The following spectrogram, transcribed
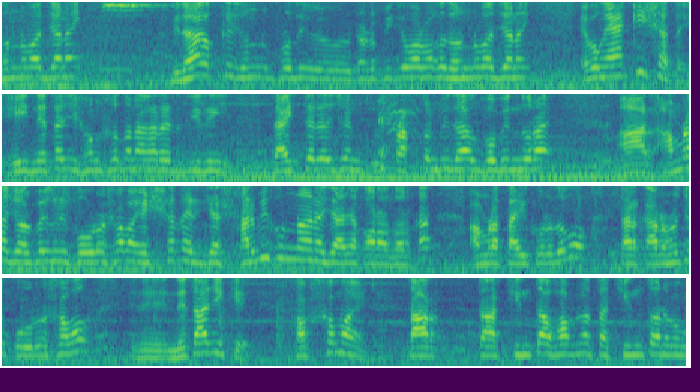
ধন্যবাদ জানাই, বিধায়ককে ডক্টর পি কে বর্মাকে ধন্যবাদ জানাই, এবং একই সাথে এই নেতাজি সংশোধনাগারের যিনি দায়িত্বে রয়েছেন প্রাক্তন বিধায়ক গোবিন্দ রায়, আর আমরা জলপাইগুড়ি পৌরসভা, এর সাথে যে সার্বিক উন্নয়নে যা যা করা দরকার, আমরা তাই করে দেবো, তার কারণ হচ্ছে পৌরসভা নেতাজিকে সবসময় তার তার চিন্তাভাবনা, তার চিন্তন এবং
